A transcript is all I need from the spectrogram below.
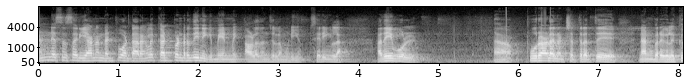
அன்நெசசரியான நட்பு வட்டாரங்களை கட் பண்ணுறது இன்றைக்கி மேன்மை. அவ்வளோதான் சொல்ல முடியும். சரிங்களா? அதேபோல் பூராட நட்சத்திரத்து நண்பர்களுக்கு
